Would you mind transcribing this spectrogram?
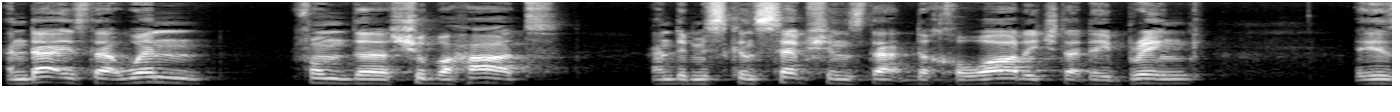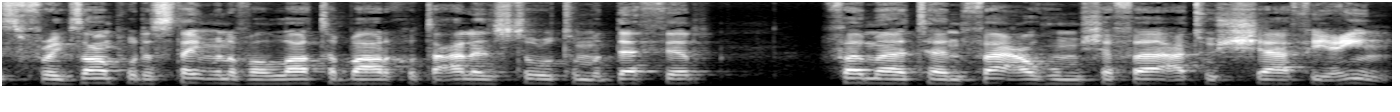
And that is that when from the shubahat and the misconceptions that the khawarij that they bring is for example the statement of Allah Ta'ala in Surah Mudathir فما تنفعهم شفاعة الشافعين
